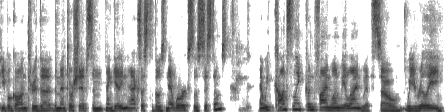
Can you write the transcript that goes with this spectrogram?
people going through the the mentorships and, and getting access to those networks, those systems. And we constantly couldn't find one we aligned with. So we really,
